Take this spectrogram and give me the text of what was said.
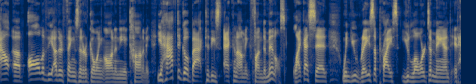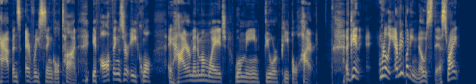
out of all of the other things that are going on in the economy. You have to go back to these economic fundamentals. Like I said, when you raise a price, you lower demand. It happens every single time. If all things are equal, a higher minimum wage will mean fewer people hired. Again, really everybody knows this, right?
